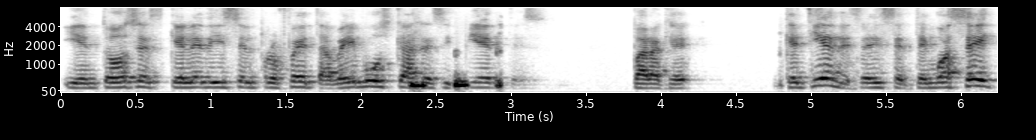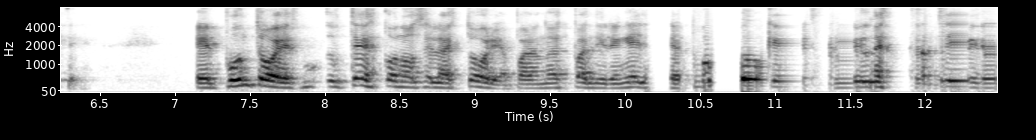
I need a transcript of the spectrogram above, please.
Y entonces, ¿qué le dice el profeta? Ve y busca recipientes para que, ¿qué tienes? Le dice, tengo aceite. El punto es, ustedes conocen la historia para no expandir en ella. El punto que una estrategia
